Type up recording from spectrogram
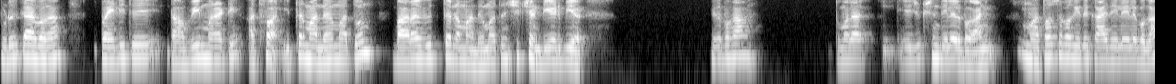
पुढे काय बघा पहिली ते दहावी मराठी अथवा इतर माध्यमातून बारावी उत्तीर्ण माध्यमातून शिक्षण डी एड बी एड इथं बघा तुम्हाला एज्युकेशन दिलेलं बघा. आणि महत्वाचं बघा इथे काय दिलेलं आहे बघा.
